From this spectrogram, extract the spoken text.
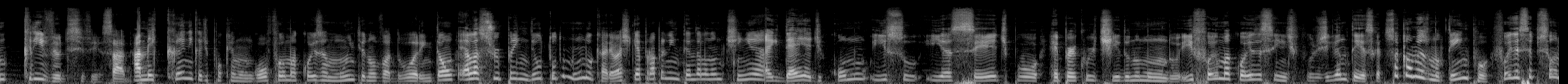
incrível de se ver, sabe? A mecânica de Pokémon GO foi uma coisa muito inovadora. Então, ela surpreendeu todo mundo, cara. Eu acho que a própria Nintendo, ela não tinha a ideia de como isso ia ser, tipo, repercutido no mundo. E foi uma coisa, assim, tipo, gigantesca. Só que, ao mesmo tempo, foi decepcionante,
